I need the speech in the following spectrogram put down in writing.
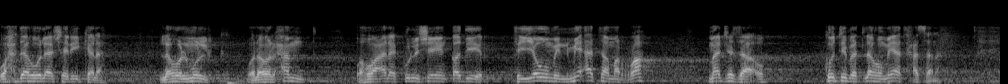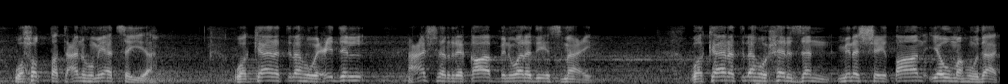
وحده لا شريك له له الملك وله الحمد وهو على كل شيء قدير. في يوم مئة مرة ما جزاؤه؟ كتبت له مئة حسنة وحطت عنه مئة سيئة وكانت له عدل عشر رقاب من ولد إسماعيل وكانت له حرزا من الشيطان يومه ذاك.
